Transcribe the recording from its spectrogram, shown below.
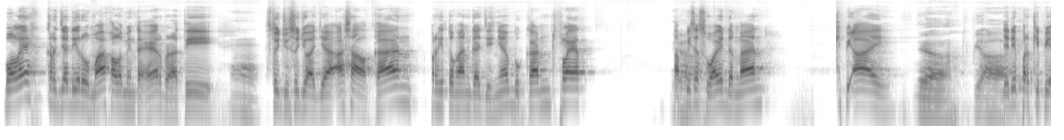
Boleh kerja di rumah kalau min TR berarti Hmm. setuju-setuju aja asalkan perhitungan gajinya bukan flat tapi Iya. sesuai dengan KPI. Ya. KPI. Jadi per KPI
